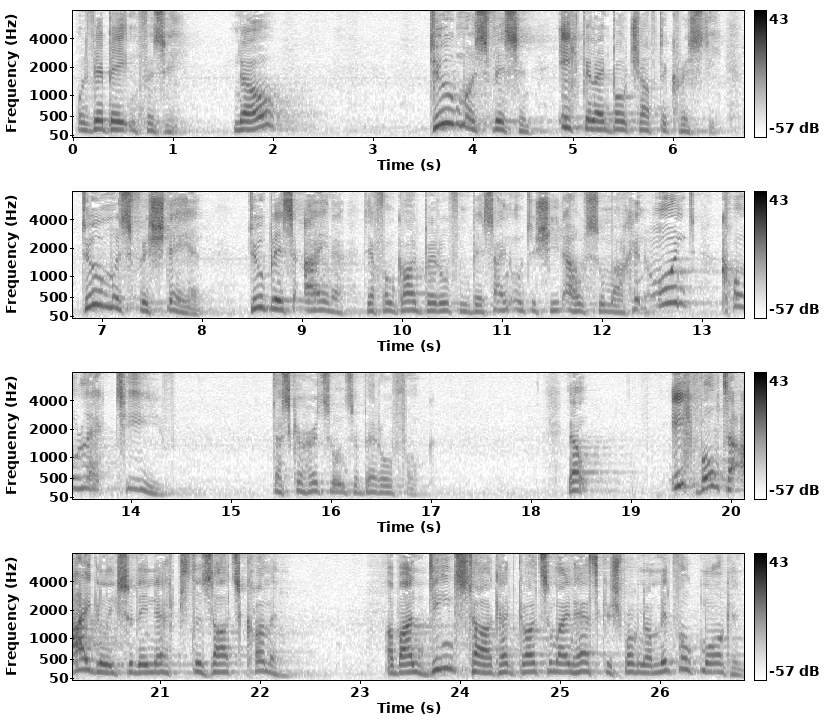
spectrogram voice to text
Und wir beten für sie. No. Du musst wissen, ich bin ein Botschafter Christi. Du musst verstehen, Du bist einer, der von Gott berufen bist, einen Unterschied auszumachen. Und kollektiv. Das gehört zu unserer Berufung. Now, ich wollte eigentlich zu dem nächsten Satz kommen. Aber am Dienstag hat Gott zu meinem Herz gesprochen, am Mittwochmorgen.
